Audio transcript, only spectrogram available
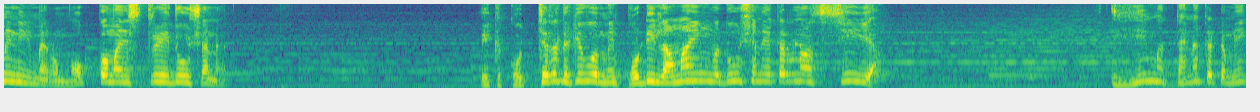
මිනීමැරුම් ඔක්කොම ස්ත්‍රී දූෂණ. එක කොච්චරද කිව්ව මේ පොඩි ළමයින්ව දූෂණය කරනවා සීය. එහෙම තැනකට මේ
